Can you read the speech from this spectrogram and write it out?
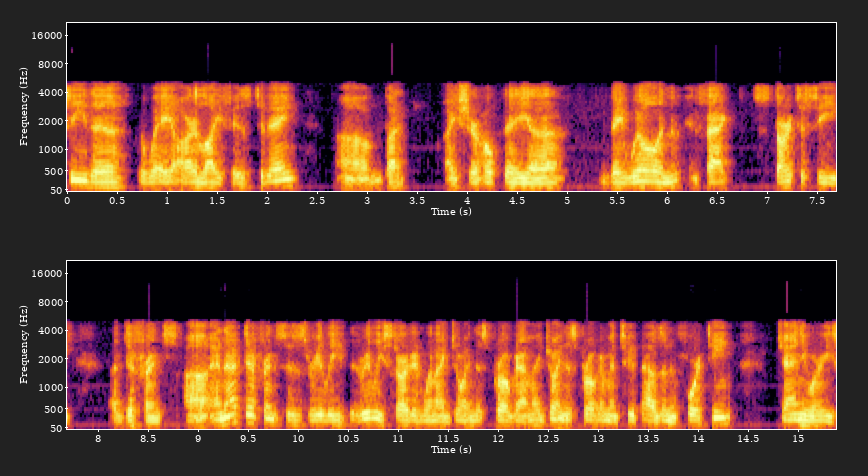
see the, the way our life is today. Um, but I sure hope they uh, they will, and in fact, start to see a difference. Uh, and that difference is really really started when I joined this program. I joined this program in 2014, January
